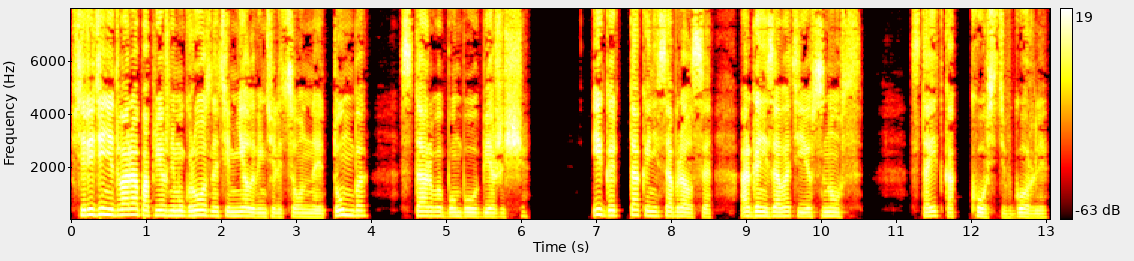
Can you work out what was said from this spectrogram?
В середине двора по-прежнему грозно темнела вентиляционная тумба старого бомбоубежища. Игорь так и не собрался организовать ее снос. Стоит как кость в горле,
